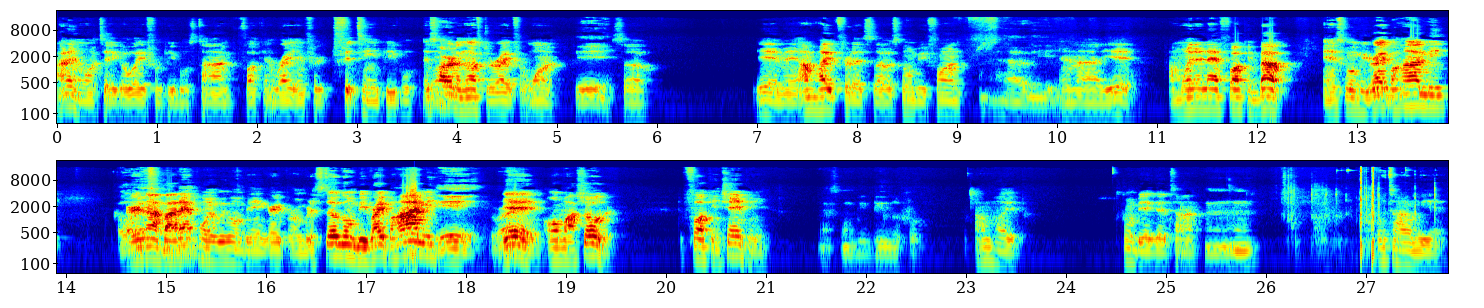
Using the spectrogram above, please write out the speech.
I didn't want to take away from people's time fucking writing for 15 people. It's Right. hard enough to write for one. Yeah, So, yeah, man, I'm hyped for this though. It's gonna be fun, hell yeah. and uh, yeah, I'm winning that fucking belt, and it's gonna be right behind me. Oh, or not by gonna that point we won't be in great room, but it's still gonna be right behind me. Yeah, right. Yeah, on my shoulder. The fucking champion. That's gonna be beautiful. I'm hype. It's gonna be a good time. hmm What time we at?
